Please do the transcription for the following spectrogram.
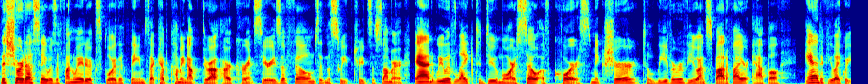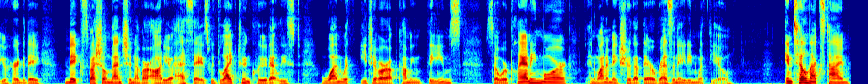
This short essay was a fun way to explore the themes that kept coming up throughout our current series of films in the sweet treats of summer, and we would like to do more. So, of course, make sure to leave a review on Spotify or Apple, and if you like what you heard today, make special mention of our audio essays. We'd like to include at least one with each of our upcoming themes, so we're planning more and want to make sure that they're resonating with you. Until next time,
